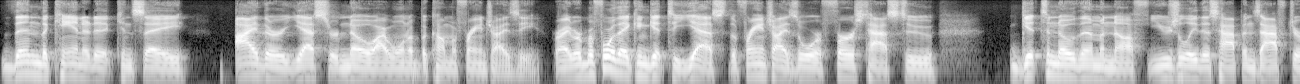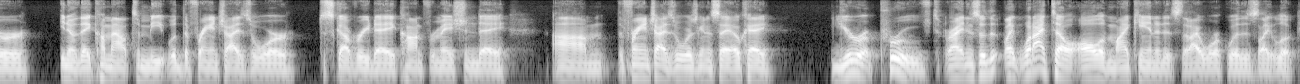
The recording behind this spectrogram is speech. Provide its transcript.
then the candidate can say either yes or no i want to become a franchisee right? Or before they can get to yes the franchisor first has to get to know them enough. Usually this happens after you know they come out to meet with the franchisor discovery day confirmation day. Um, the franchisor is going to say okay you're approved, right? And so, th- like, what I tell all of my candidates that I work with is like, look,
